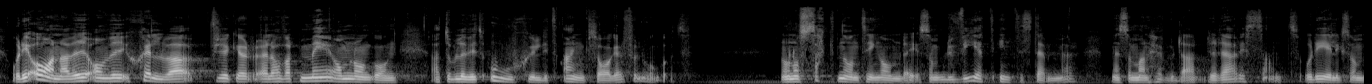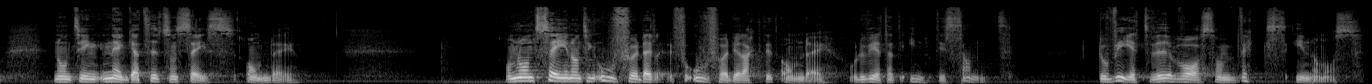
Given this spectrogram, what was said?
Och det anar vi om vi själva försöker, eller har varit med om någon gång att du blivit oskyldigt anklagad för något. Någon har sagt någonting om dig som du vet inte stämmer, men som man hävdar, det där är sant. Och det är liksom någonting negativt som sägs om dig. Om någon säger någonting ofördel, ofördelaktigt om dig och du vet att det inte är sant, då vet vi vad som väcks inom oss.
